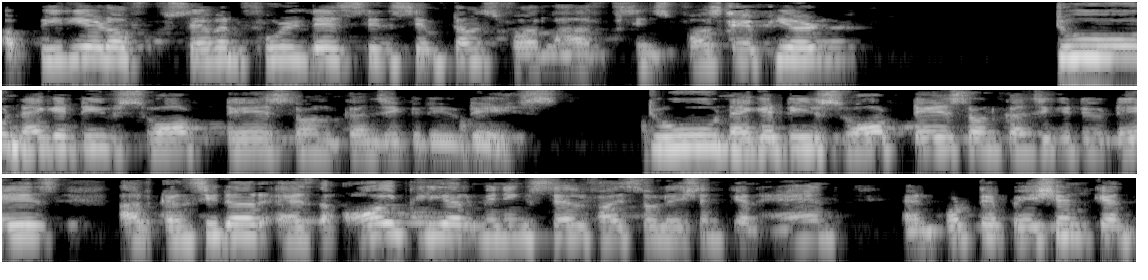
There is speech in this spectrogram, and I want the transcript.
a period of seven full days since symptoms for last, since first appeared, two negative swab tests on consecutive days. two negative swab tests on consecutive days are considered as the all clear, meaning self isolation can end and put a patient can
